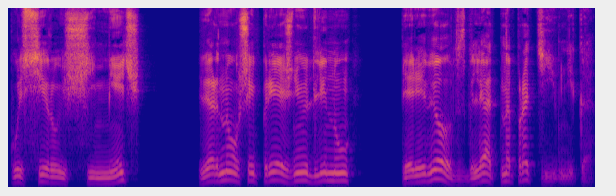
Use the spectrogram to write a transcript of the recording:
пульсирующий меч, вернувший прежнюю длину, перевел взгляд на противника.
